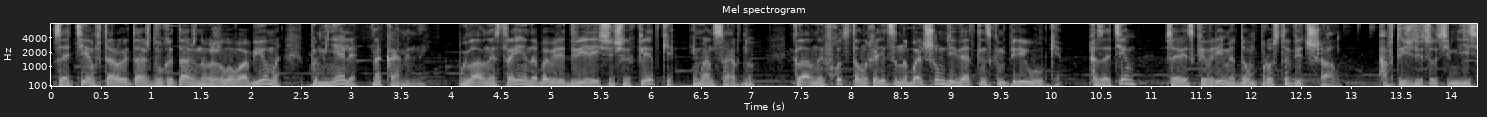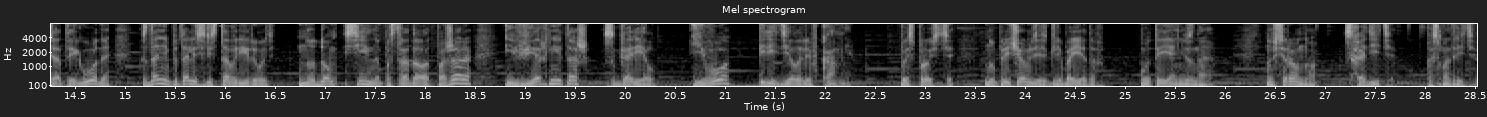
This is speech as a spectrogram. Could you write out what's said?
Затем второй этаж двухэтажного жилого объема поменяли на каменный. В главное строение добавили две лестничных клетки и мансарду. Главный вход стал находиться на Большом Девяткинском переулке. А затем, в советское время, дом просто ветшал. А в 1970-е годы здание пытались реставрировать, но дом сильно пострадал от пожара, и верхний этаж сгорел. Его переделали в камне. Вы спросите, ну при чем здесь Грибоедов? Вот и я не знаю. Но все равно, сходите – Посмотрите.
